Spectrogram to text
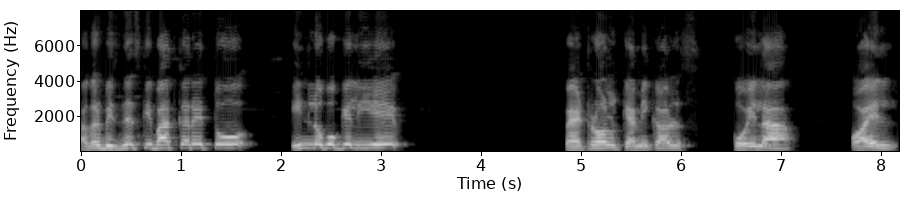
अगर बिज़नेस की बात करें तो इन लोगों के लिए पेट्रोल, केमिकल्स, कोयला, ऑयल,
